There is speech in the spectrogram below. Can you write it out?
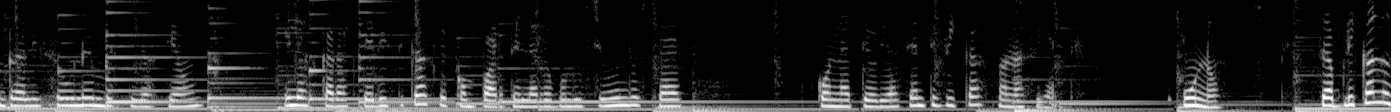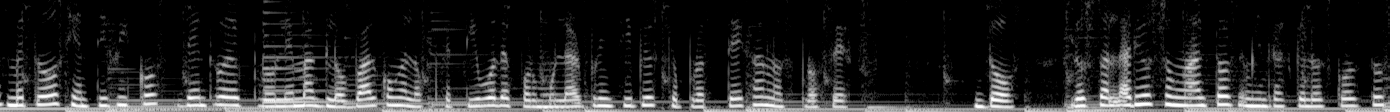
realizó una investigación y las características que comparte la revolución industrial con la teoría científica son las siguientes. 1 se aplican los métodos científicos dentro del problema global con el objetivo de formular principios que protejan los procesos. 2. Los salarios son altos mientras que los costos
